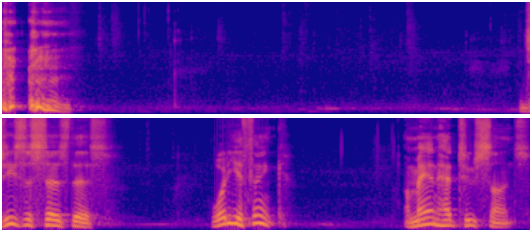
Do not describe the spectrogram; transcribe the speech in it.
Jesus says this What do you think? A man had two sons.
